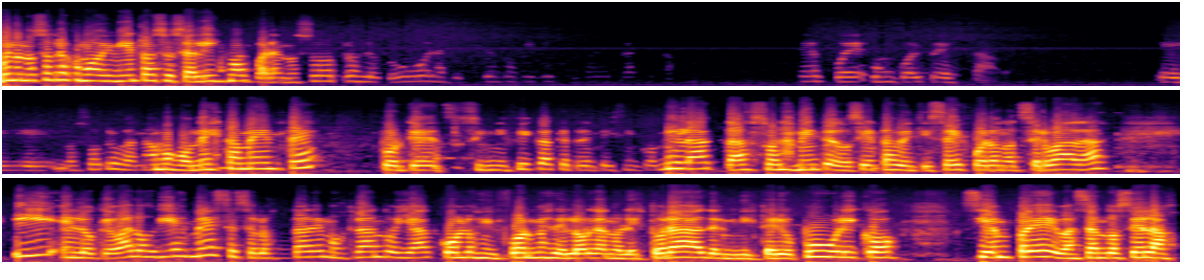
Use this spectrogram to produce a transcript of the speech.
Bueno, nosotros como Movimiento al Socialismo, para nosotros lo que hubo en la decisión fue un golpe de Estado. Eh, nosotros ganamos honestamente porque significa que 35 mil actas, solamente 226 fueron observadas, y en lo que va a los 10 meses se lo está demostrando ya con los informes del órgano electoral, del Ministerio Público, siempre basándose en la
